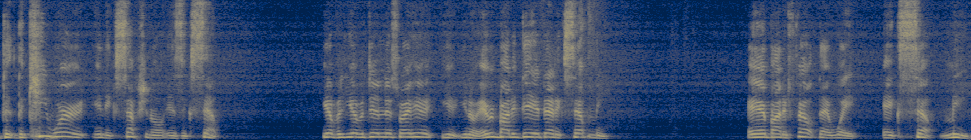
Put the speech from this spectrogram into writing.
the the key word in exceptional is accept. You ever you ever done this right here? You, you know, everybody did that except me. Everybody felt that way except me.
